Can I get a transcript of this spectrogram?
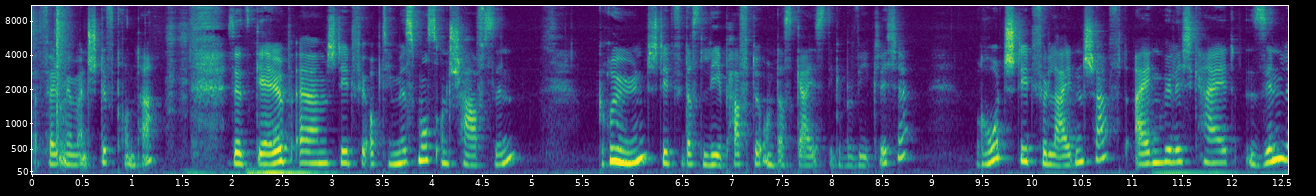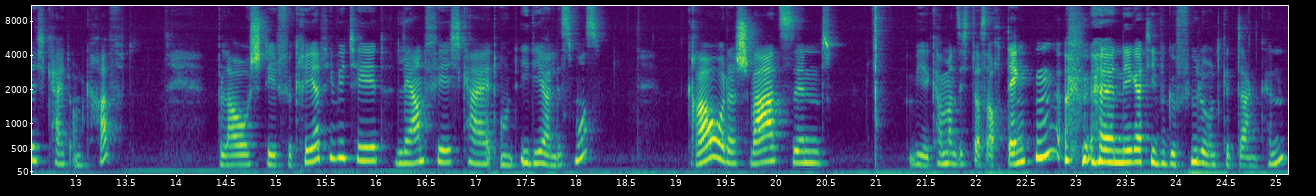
da fällt mir mein Stift runter, ist jetzt Gelb, ähm, steht für Optimismus und Scharfsinn. Grün steht für das Lebhafte und das Geistige Bewegliche. Rot steht für Leidenschaft, Eigenwilligkeit, Sinnlichkeit und Kraft. Blau steht für Kreativität, Lernfähigkeit und Idealismus. Grau oder Schwarz sind, wie kann man sich das auch denken, negative Gefühle und Gedanken.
